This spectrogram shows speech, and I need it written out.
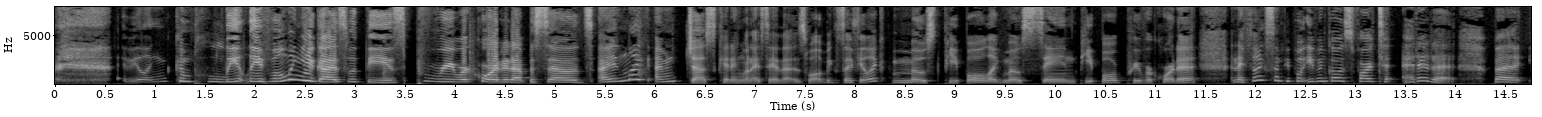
I feel like I'm completely fooling you guys with these pre-recorded episodes. I'm like I'm just kidding when I say that as well because I feel like most people, like most sane people, pre-record it, and I feel like some people even go as far to edit it. But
